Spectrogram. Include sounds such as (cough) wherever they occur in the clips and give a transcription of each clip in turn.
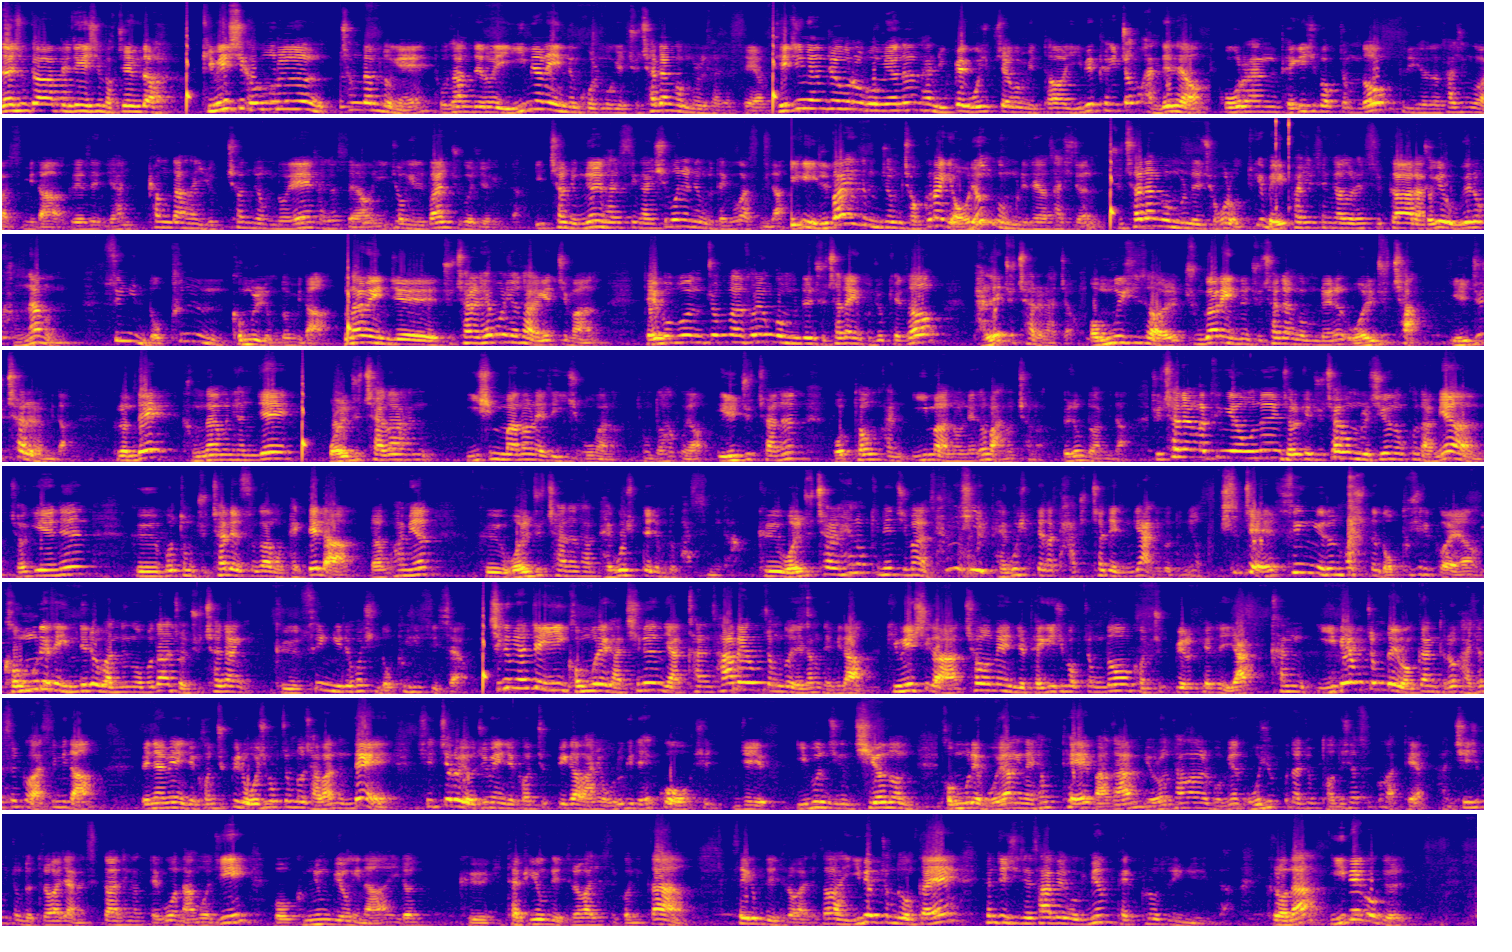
안녕하십니까 빌딩의 신 박주현입니다. 김혜씨 건물은 청담동에 도산대로의 이면에 있는 골목에 주차장 건물을 사셨어요. 대지 면적으로 보면은 한 650제곱미터, 200평이 조금 안 되세요. 그걸 한 120억 정도 들이셔서 사신 것 같습니다. 그래서 이제 한 평당 한 6천 정도에 사셨어요. 이종 일반 주거 지역입니다. 2006년에 사셨으니까 한 15년 정도 된 것 같습니다. 이게 일반인들은 좀 접근하기 어려운 건물이세요, 사실은. 주차장 건물인데 저걸 어떻게 매입하실 생각을 했을까? 저게 의외로 강남은 수익률이 높은 건물 용도입니다. 그다음에 이제 주차를 해보셔서 알겠지만 대부분 조그만 소형 건물들 주차장이 부족해서 발렛 주차를 하죠. 업무 시설 중간에 있는 주차장 건물에는 월 주차, 일 주차를 합니다. 그런데 강남은 현재 월 주차가 한 20만 원에서 25만 원 정도 하고요. 일 주차는 보통 한 2만 원에서 15,000원 이 정도 합니다. 주차장 같은 경우는 저렇게 주차 건물을 지어놓고 나면 저기에는 그 보통 주차 대수가 뭐 100대다라고 하면 그 월 주차는 한 150대 정도 받습니다. 그 월 주차를 해놓긴 했지만 상시 150대가 다 주차되는 게 아니거든요. 실제 수익률은 훨씬 더 높으실 거예요. 건물에서 임대료 받는 것보다 저 주차장 그 수익률이 훨씬 높으실 수 있어요. 지금 현재 이 건물의 가치는 약 한 400억 정도 예상됩니다. 김혜 씨가 처음에 이제 120억 정도 건축비 이렇게 해서 약 한 200억 정도의 원가는 들어가셨을 것 같습니다. 왜냐하면 이제 건축비를 50억 정도 잡았는데 실제로 요즘에 이제 건축비가 많이 오르기도 했고 실- 이제 이분 지금 지어놓은 건물의 모양이나 형태, 마감 이런 상황을 보면 50보다 좀 더 드셨을 것 같아요. 한 70억 정도 들어가지 않았을까 생각되고 나머지 뭐 금융 비용이나 이런 그 기타 비용들이 들어가셨을 거니까 세금들이 들어가셔서 한 200억 정도 원가에 현재 시세 400억이면 100% 수익률입니다. 그러나 200억을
